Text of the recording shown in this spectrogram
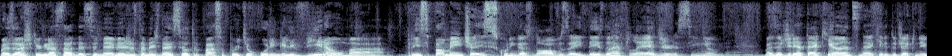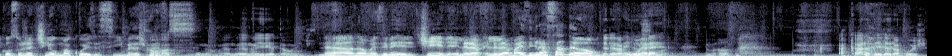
Mas eu acho que o engraçado desse meme é justamente dar esse outro passo, porque o Coringa ele vira uma. Principalmente esses Coringas novos aí, desde o Half Ledger, assim, eu... mas eu diria até que antes, né? Aquele do Jack Nicholson já tinha alguma coisa assim, mas acho que. Nossa, não, eu, eu não iria tão antes. Não, não, mas ele, ele tinha, ele, ele, era, ele era mais engraçadão. Ele era ele roxo, era... A cara dele era roxa.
